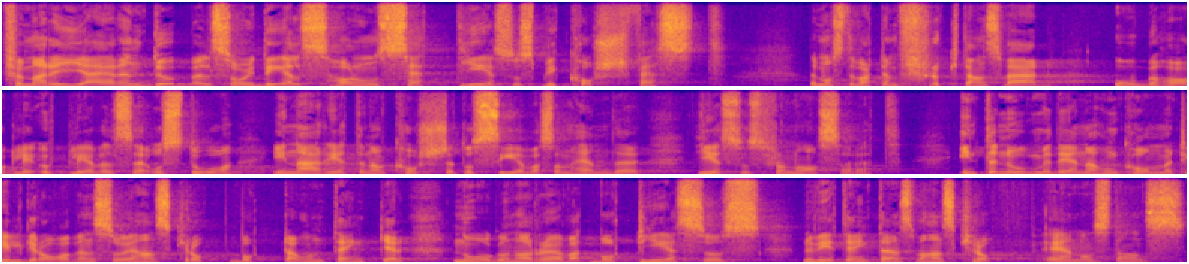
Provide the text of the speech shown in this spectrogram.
För Maria är det en dubbel sorg. Dels har hon sett Jesus bli korsfäst. Det måste varit en fruktansvärd, obehaglig upplevelse att stå i närheten av korset och se vad som händer Jesus från Nasaret. Inte nog med det, när hon kommer till graven så är hans kropp borta. Hon tänker någon har rövat bort Jesus. Nu vet jag inte ens var hans kropp är någonstans.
